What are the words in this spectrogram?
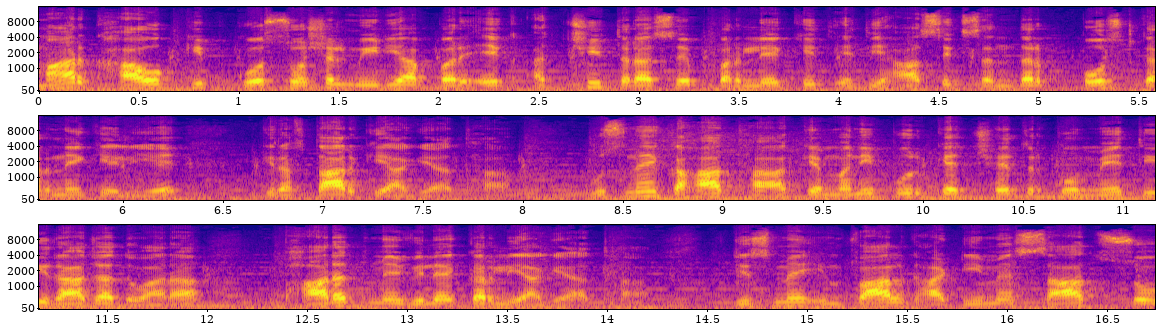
मार्क हाउ किप को सोशल मीडिया पर एक अच्छी तरह से प्रलेखित ऐतिहासिक संदर्भ पोस्ट करने के लिए गिरफ़्तार किया गया था। उसने कहा था कि मणिपुर के क्षेत्र को मेती राजा द्वारा भारत में विलय कर लिया गया था, जिसमें इम्फाल घाटी में 700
